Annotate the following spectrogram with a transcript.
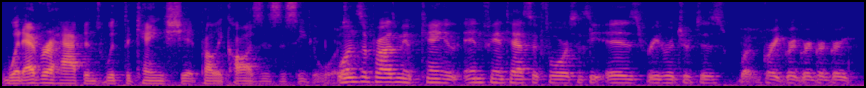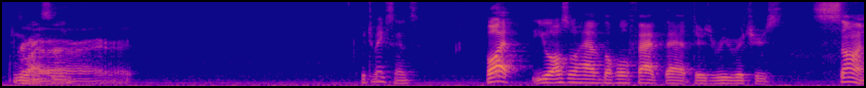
whatever happens with the Kang shit probably causes the Secret Wars. Wouldn't surprise me if Kang is in Fantastic Four since he is Reed Richards' what great great great great great right, right, grandson. right, right, right. Which makes sense, but you also have the whole fact that there's Reed Richards' son,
